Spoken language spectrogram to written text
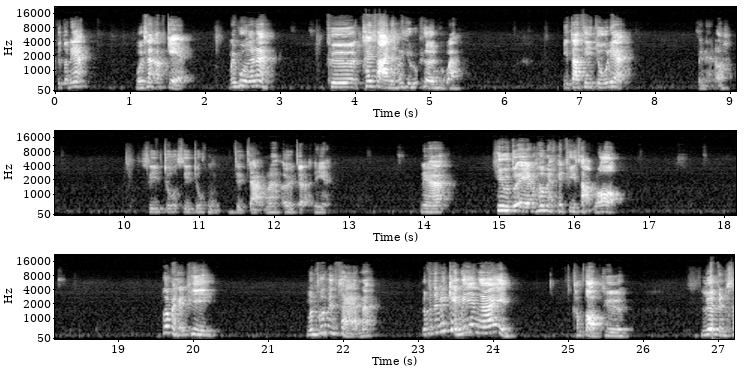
คือตัวเนี้ยเวอร์ชันอัปเกรดไม่พูดงั้นนะคือไทซาเนี่ยเขาฮิวทุกเทิร์นถูกป่ะอีตาซีจูเนี่ยไปไหนหรอซีจูซีจูหูจืดจางมากเออเจะละนี่ไงเนี่ยฮะฮิวตัวเองเพิ่มแม็กเฮพีสามรอบเพิ่มแม็กเฮพีมันเพิ่มเป็นแสนนะ แล้วมันจะไม่เก่งได้ยังไงคำตอบคือ เลือดเป็นแส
